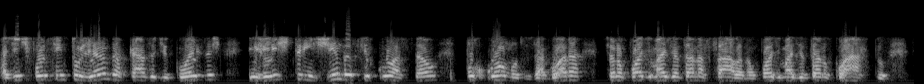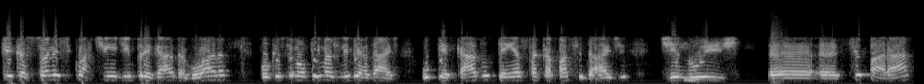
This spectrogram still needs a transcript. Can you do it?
a gente fosse entulhando a casa de coisas e restringindo a circulação por cômodos. Agora você não pode mais entrar na sala, não pode mais entrar no quarto, fica só nesse quartinho de empregado agora, porque você não tem mais liberdade. O pecado tem essa capacidade de nos é, é, separar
